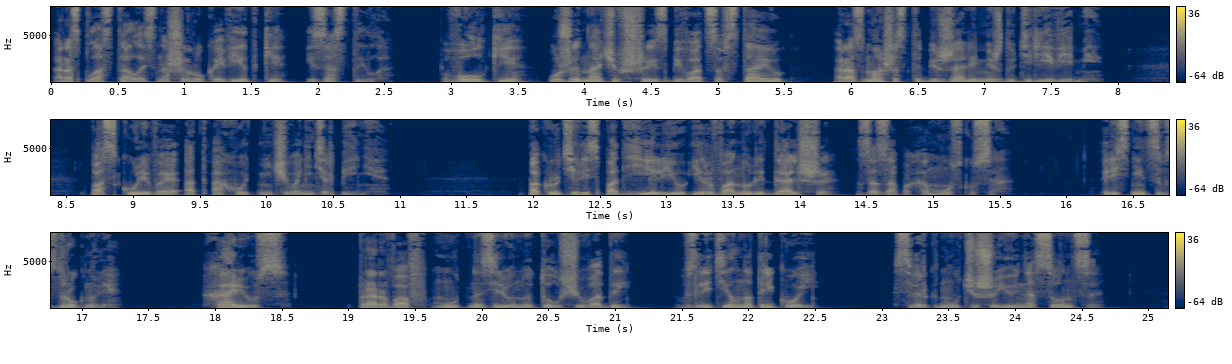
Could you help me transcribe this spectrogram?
Распласталась на широкой ветке и застыла. Волки, уже начавшие сбиваться в стаю, размашисто бежали между деревьями, поскуливая от охотничьего нетерпения покрутились под елью и рванули дальше, за запахом мускуса. Ресницы вздрогнули. Хариус, прорвав мутно-зеленую толщу воды, взлетел над рекой, сверкнул чешуей на солнце,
